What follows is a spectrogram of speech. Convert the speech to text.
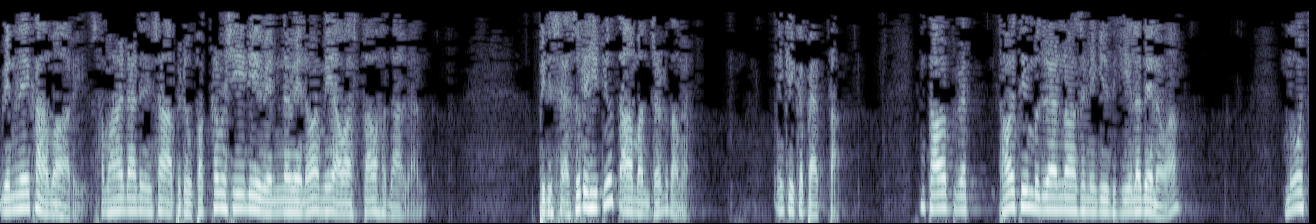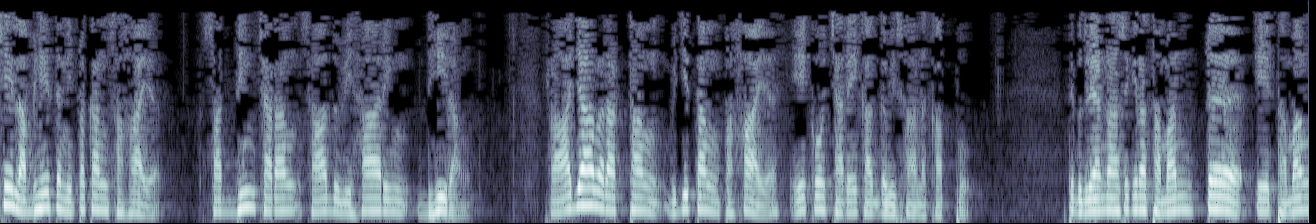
වෙන එක අමාරුයි. සමහරවිට නිසා අපිට උපක්‍රමශීලී වෙන්න වෙනවා මේ අවස්ථාව හදාගන්න. පිරිස ඇසුරේ හිටියොත් ආමන්ත්‍රණ තමයි. මේක එක පැත්තක්. තව තව තින් බුදුරජාණන් වහන්සේ මේකෙදි කියලා දෙනවා. නොචේ ලභේත නිපකං සහාය සද්ධින් චරං සාදු විහාරින් ධීරං රාජාව රට්ටං විජිතං පහාය ඒකෝ චරේකග්ග විසාන කප්පෝ. ඉතින් බුදුරජාණන් වහන්සේ කියන තමන්ට ඒ තමන්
